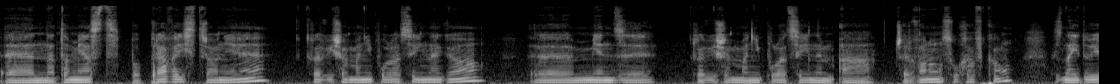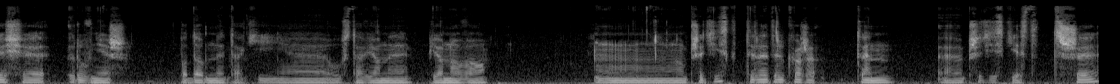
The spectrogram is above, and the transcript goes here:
E, natomiast po prawej stronie klawisza manipulacyjnego e, między klawiszem manipulacyjnym a czerwoną słuchawką znajduje się również podobny taki e, ustawiony pionowo mm, przycisk, tyle tylko, że ten przycisk jest trzy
